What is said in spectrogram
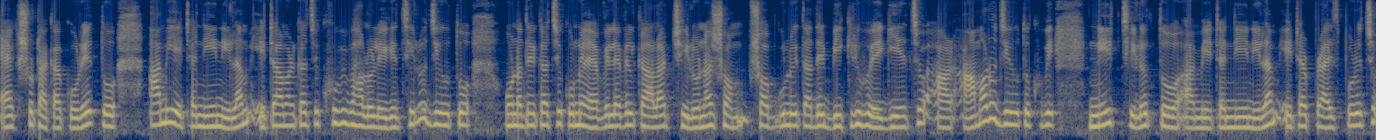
একশো টাকা করে। তো আমি এটা নিয়ে নিলাম। এটা আমার কাছে খুবই ভালো লেগেছিল। যেহেতু ওনাদের কাছে কোনো অ্যাভেলেবেল কালার ছিল না, সব- সবগুলোই তাদের বিক্রি হয়ে গিয়েছে। আর আমারও যেহেতু খুবই নিট ছিল, তো আমি এটা নিয়ে নিলাম। এটার প্রাইস পড়েছে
